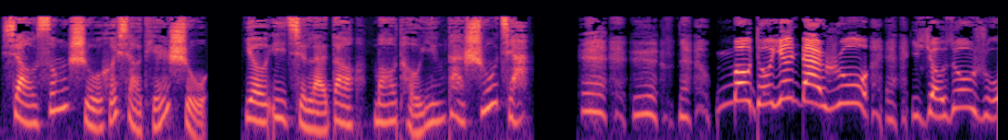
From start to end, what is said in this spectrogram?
小松鼠和小田鼠又一起来到猫头鹰大叔家。猫头鹰大叔，小松鼠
